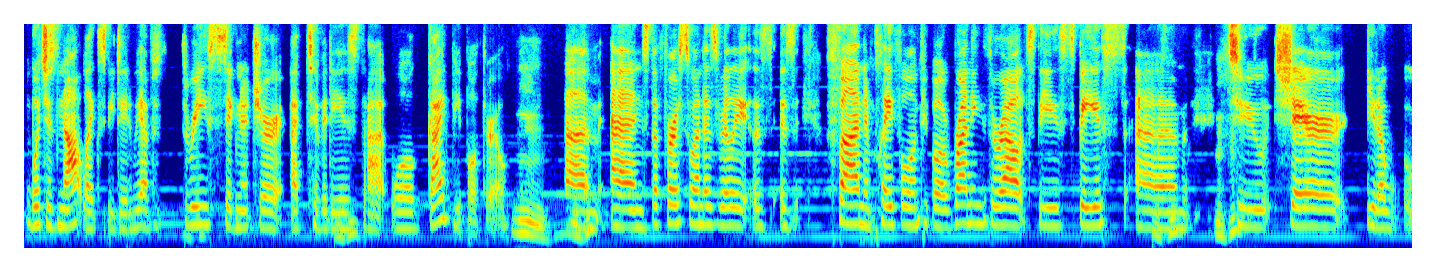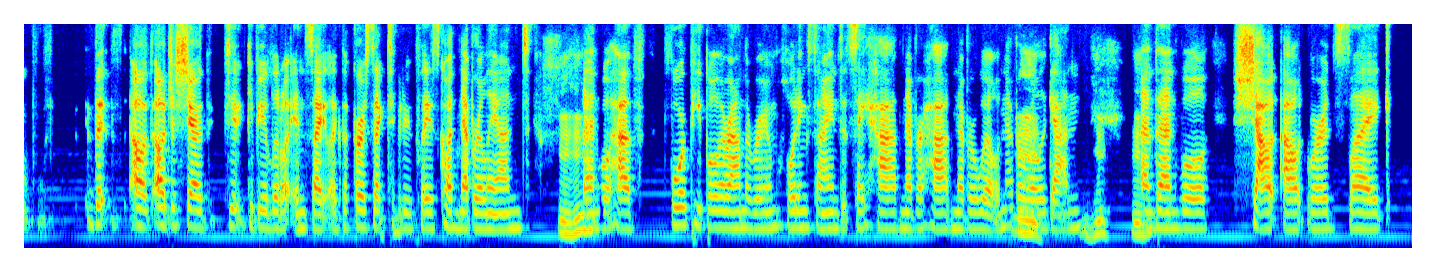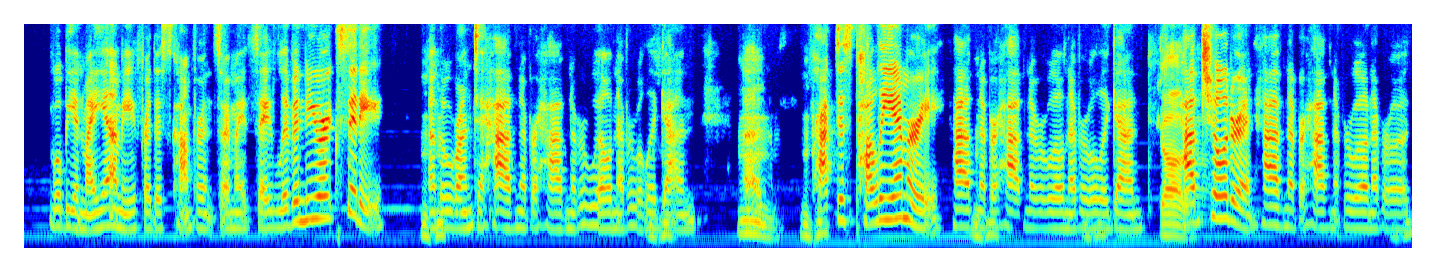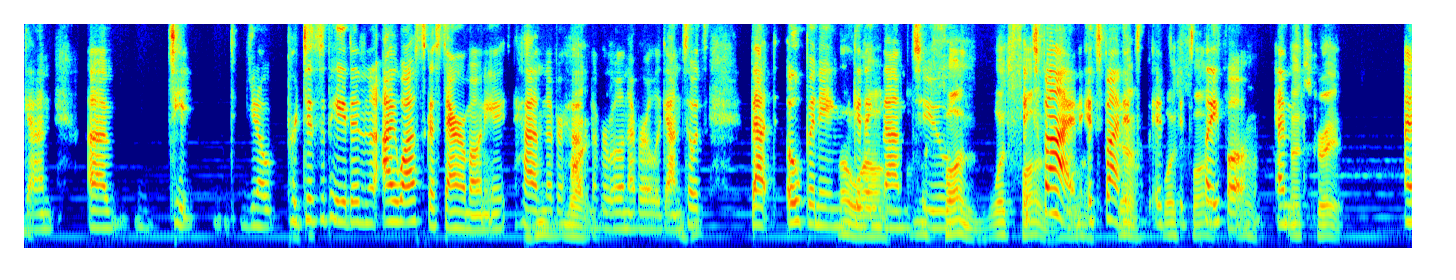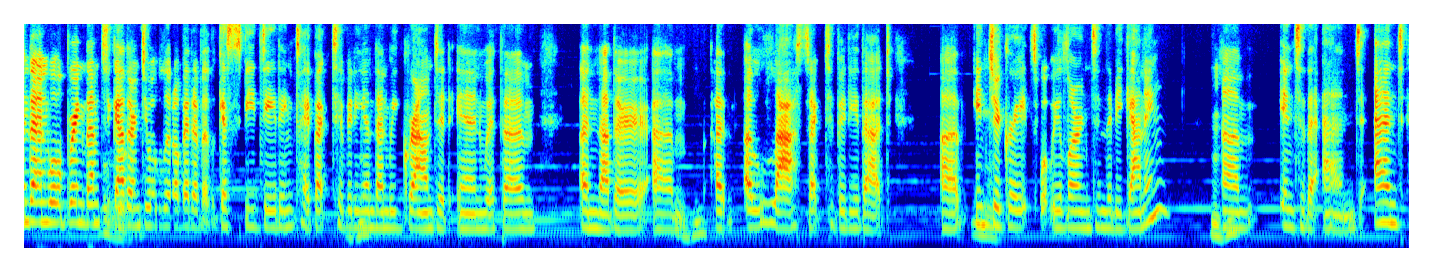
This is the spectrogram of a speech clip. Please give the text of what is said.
which is not like speed dating, we have three signature activities Mm-hmm. that will guide people through. Mm, Um, and the first one is really is, is fun and playful, and people are running throughout the space um, mhm. to share. You know, that I'll, I'll just share to give you a little insight. Like the first activity we play is called Neverland, Mhm. and we'll have four people around the room holding signs that say "Have," "Never have," "Never will," "Never Mm. will again," Mhm. Mhm. and then we'll shout out words like. We'll be in Miami for this conference, so I might say, "Live in New York City," and they'll run to "Have," "Never have," "Never will," "Never will Mhm. again." Uh, Mm, mhm. practice polyamory have Mhm. never have never will never will Mhm. again Got it. have children have never have never will never will Mhm. again uh take you know participate in an ayahuasca ceremony have never have Right. never will never will again so it's that opening Oh, getting wow. them to fun. What fun. it's fun it's fun Yeah, it's it's, it's fun. playful Yeah, and That's great. and then we'll bring them Okay. together and do a little bit of a, like a speed dating type activity Mhm. and then we ground it in with um another um Mhm. a, a last activity that uh, Mm. integrates what we learned in the beginning Mhm. um, into the end. And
